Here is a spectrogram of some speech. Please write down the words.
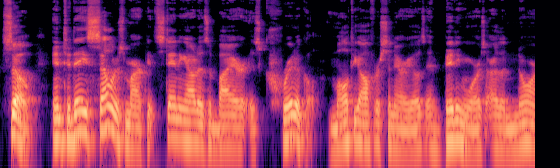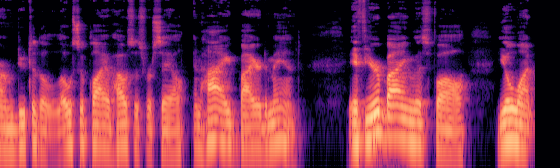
So, in today's seller's market, standing out as a buyer is critical. Multi offer scenarios and bidding wars are the norm due to the low supply of houses for sale and high buyer demand. If you're buying this fall, you'll want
